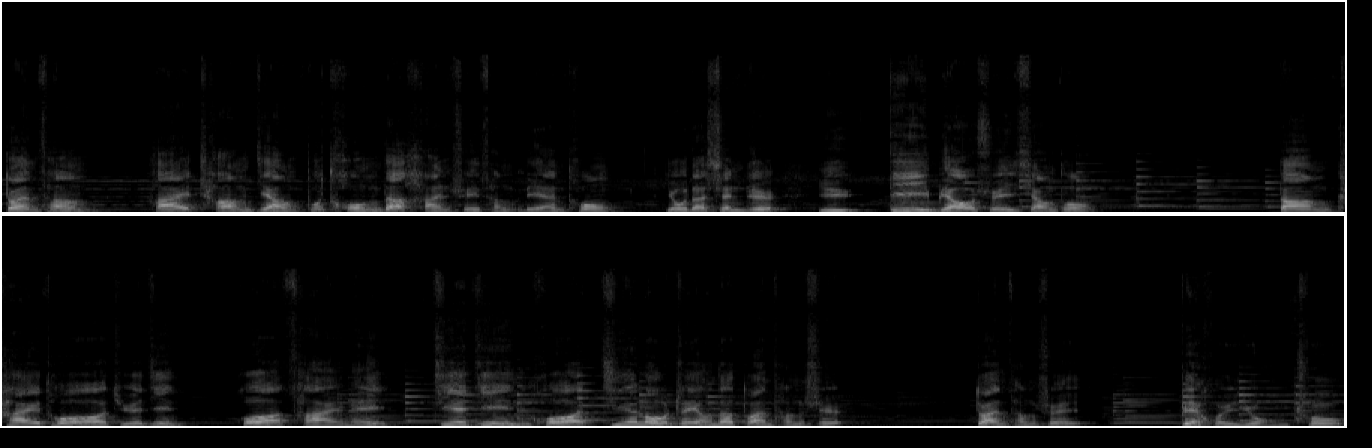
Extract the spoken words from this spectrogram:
断层还常将不同的含水层连通，有的甚至与地表水相通。当开拓掘进或采煤接近或揭露这样的断层时，断层水便会涌出。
